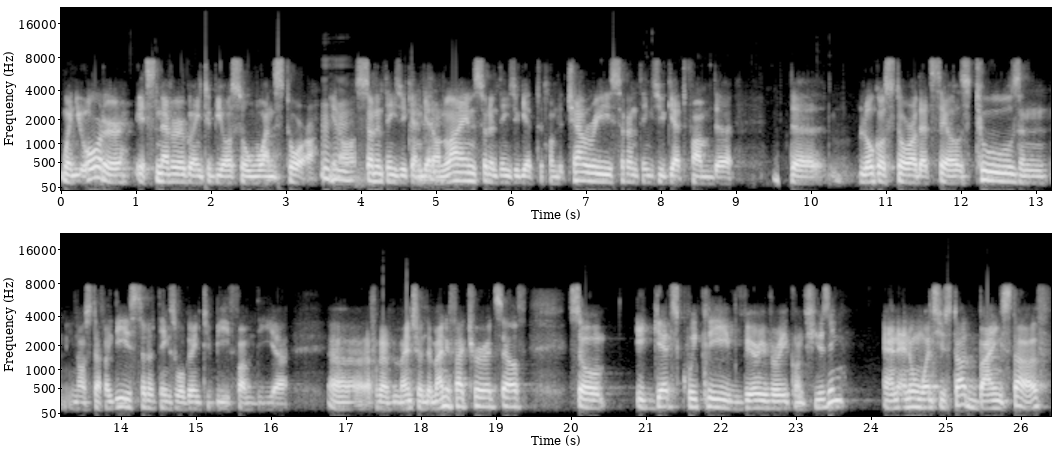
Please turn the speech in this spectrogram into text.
when you order, it's never going to be also one store. Mm-hmm. You know, certain things you can get online, certain things you get from the chandlery, certain things you get from the the local store that sells tools and you know stuff like these. Certain things were going to be from the uh, uh, I forgot to mention the manufacturer itself. So it gets quickly very very confusing, and and once you start buying stuff,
